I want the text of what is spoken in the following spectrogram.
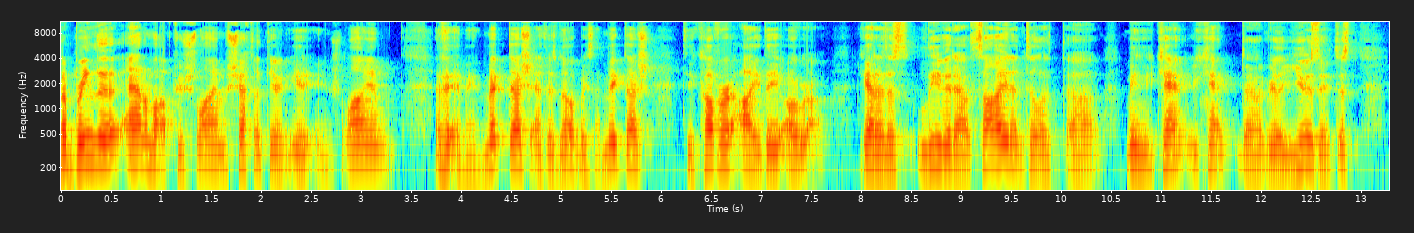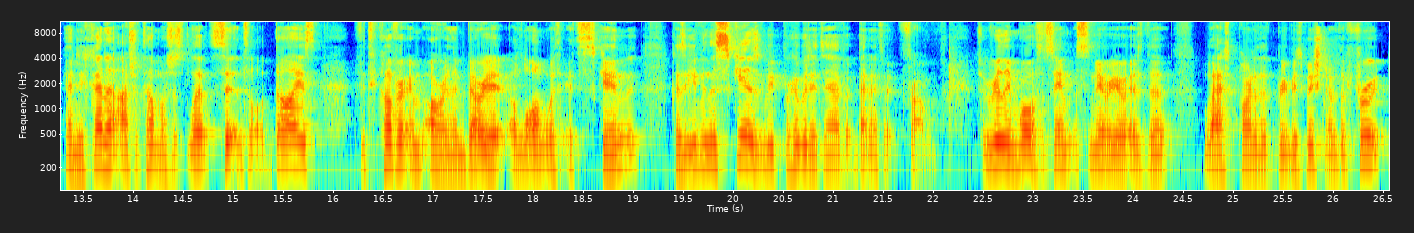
to bring the animal up to Yerushalayim, shecht it there and eat it in Yerushalayim. If it made mikdash, and if there's no based on mikdash, to cover ayidei ora. You gotta just leave it outside until it. Uh, I mean, you can't you can't uh, really use it. Just and just let it sit until it dies to cover him or then bury it along with its skin, because even the skin is to be prohibited to have a benefit from. So really, more or less the same scenario as the last part of the previous mission of the fruit.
